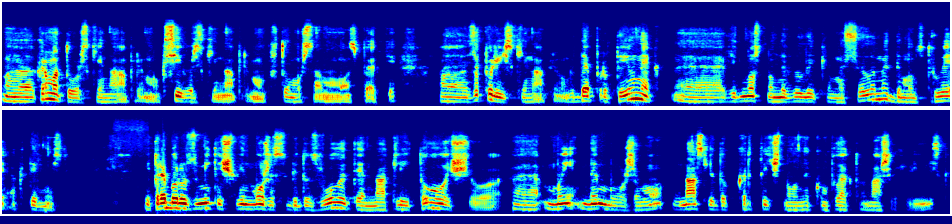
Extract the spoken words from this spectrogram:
е, Краматорський напрямок, Сіверський напрямок в тому ж самому аспекті, Запорізький напрямок, де противник е, відносно невеликими силами демонструє активність. І треба розуміти, що він може собі дозволити на тлі того, що е, ми не можемо внаслідок критичного некомплекту наших військ,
